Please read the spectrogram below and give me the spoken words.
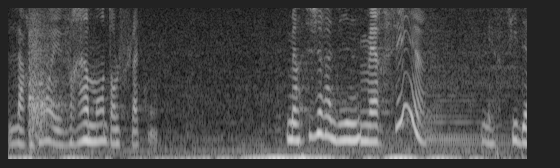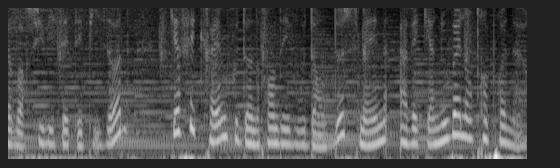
l'argent est vraiment dans le flacon. Merci Géraldine. Merci. Merci d'avoir suivi cet épisode. Café Crème vous donne rendez-vous dans deux semaines avec un nouvel entrepreneur.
